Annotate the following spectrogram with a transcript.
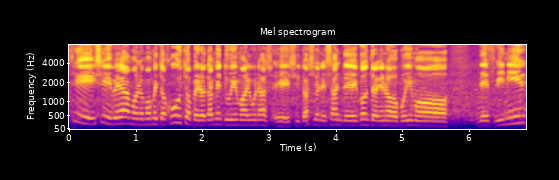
Sí, sí, pegamos en los momentos justos, pero también tuvimos algunas eh, situaciones antes de contra que no pudimos definir.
